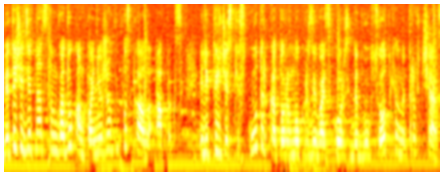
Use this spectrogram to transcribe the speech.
В 2019 году компания уже выпускала Apex – электрический скутер, который мог развивать скорость до 200 км в час.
